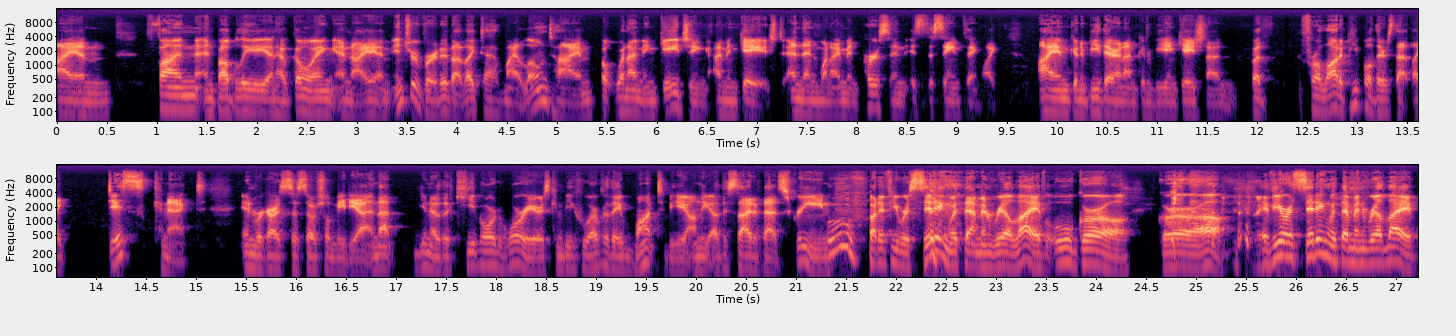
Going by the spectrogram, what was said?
I am fun and bubbly and outgoing and I am introverted. I like to have my alone time, but when I'm engaging, I'm engaged. And then when I'm in person, it's the same thing. Like I am going to be there and I'm going to be engaged on. But for a lot of people, there's that like disconnect in regards to social media and that you know the keyboard warriors can be whoever they want to be on the other side of that screen Oof. but if you were sitting with them in real life oh girl girl. if you were sitting with them in real life,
